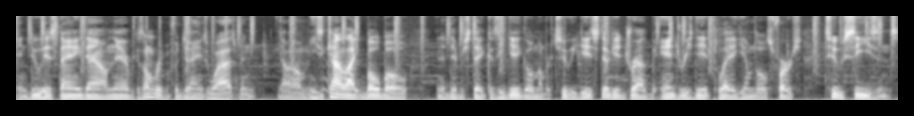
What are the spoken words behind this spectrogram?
and do his thing down there because I'm rooting for James Wiseman. Um, he's kind of like Bobo in a different state because he did go number two. He did still get drafted, but injuries did plague him those first two seasons.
